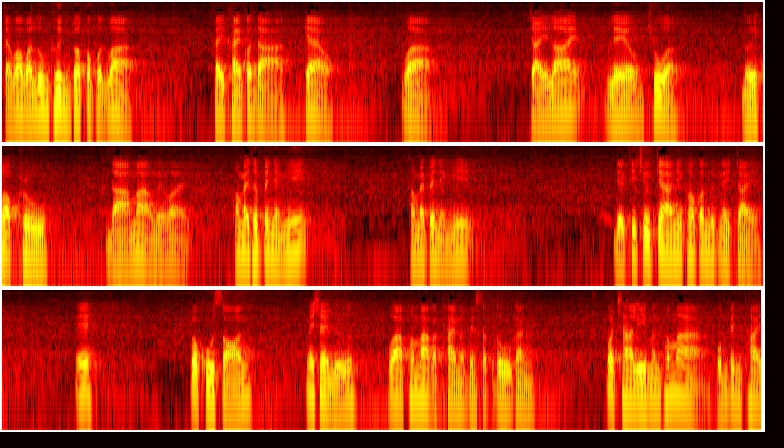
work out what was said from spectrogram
แต่ว่าวันรุ่งขึ้นก็ปรากฏว่า ใครๆก็ด่าแก้วว่า ใจร้ายเลวชั่ว โดยเพราะครูด่ามากเลยว่าทำไมเธอเป็นอย่างนี้ทำไมเป็นอย่างนี้ เด็กที่ชื่อแก้วนี่เขาก็นึกในใจ เอ๊ะก็ครูสอนไม่ใช่หรือว่าพม่ากับไทยมันเป็นศัตรูกัน ก็ชาลีมันพม่า ผมเป็นไทย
